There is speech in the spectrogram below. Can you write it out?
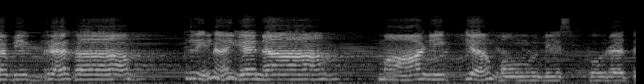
दूरारुणविग्रहाम् त्रिनयनाम् माणिक्यमौलिस्फुरत्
